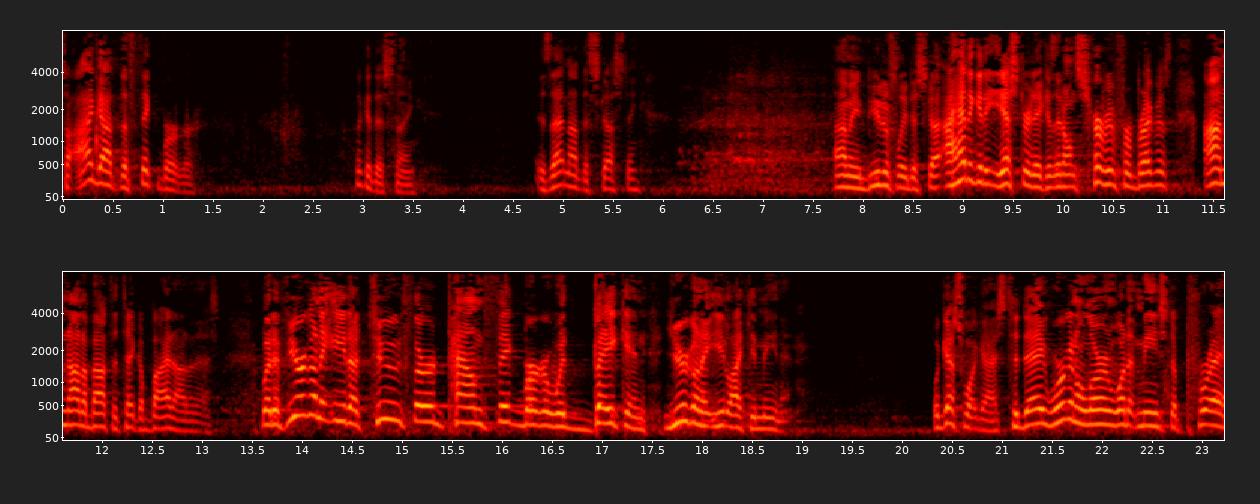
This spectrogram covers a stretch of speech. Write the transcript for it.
So I got the thick burger. Look at this thing. Is that not disgusting? I mean, beautifully discussed. I had to get it yesterday because they don't serve it for breakfast. I'm not about to take a bite out of this. But if you're going to eat a two third pound thick burger with bacon, you're going to eat like you mean it. Well, guess what, guys? Today we're going to learn what it means to pray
